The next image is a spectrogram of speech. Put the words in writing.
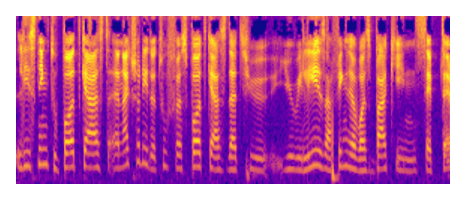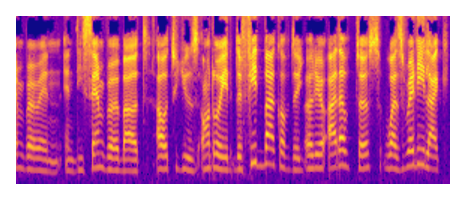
listening to podcasts and actually the two first podcasts that you, you released, I think there was back in September and, and December about how to use Android. The feedback of the earlier adopters was really like,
